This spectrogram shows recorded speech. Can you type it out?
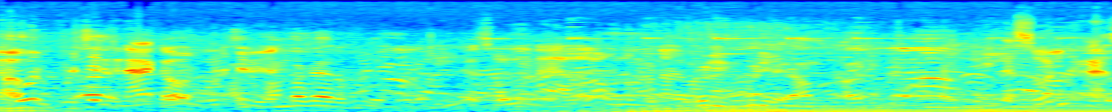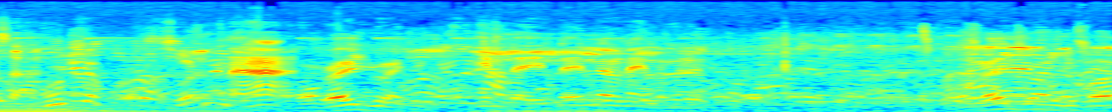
கவர் பிடிச்சிருக்குண்ணா கவர் பிடிச்சிருக்கு. இல்லை சொல்லுண்ணா. அதெல்லாம் ஒன்றும் பண்ணாது. இல்லை சொல்லுண்ணா சார். சொல்லுண்ணா. கைக்கு வாங்கி. இல்லை இல்லை இல்லைண்ணா இல்லைண்ணா கைக்கு வாங்கிப்பா.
